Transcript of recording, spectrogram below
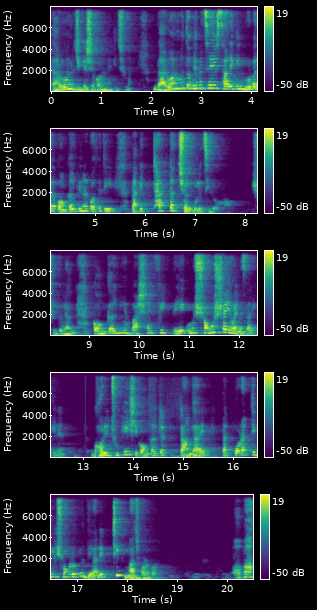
দারোয়ানও জিজ্ঞাসা করে না কিছু দারোয়ান হয়তো ভেবেছে সালেকিন ভোরবেলা কঙ্কাল কেনার কথাটি তাকে ঠাট্টার ছলে বলেছিল। সুতরাং কঙ্কাল নিয়ে বাসায় ফিরতে কোনো সমস্যাই হয় না সালেকিনের। ঘরে ঢুকে সে কঙ্কালটা টাঙ্গায় তার পড়ার টেবিল সংলগ্ন দেয়ালের ঠিক মাঝ বরাবর। অবাক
